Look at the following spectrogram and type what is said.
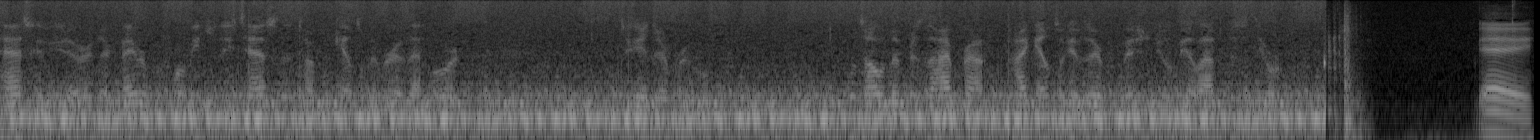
task of you to earn their favor. Perform each of these tasks and then talk to the council member of that lord to gain their approval. Once all the members of the High, High Council give their permission, you will be allowed to visit the Oracle. Yay!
